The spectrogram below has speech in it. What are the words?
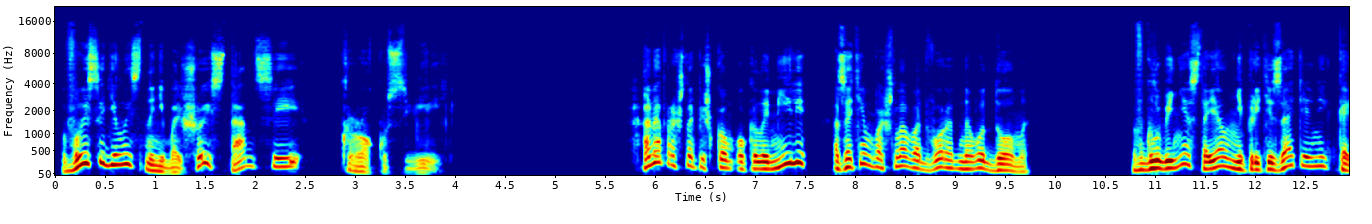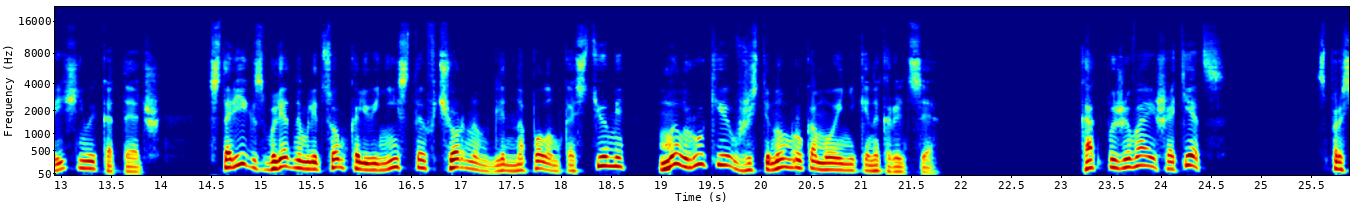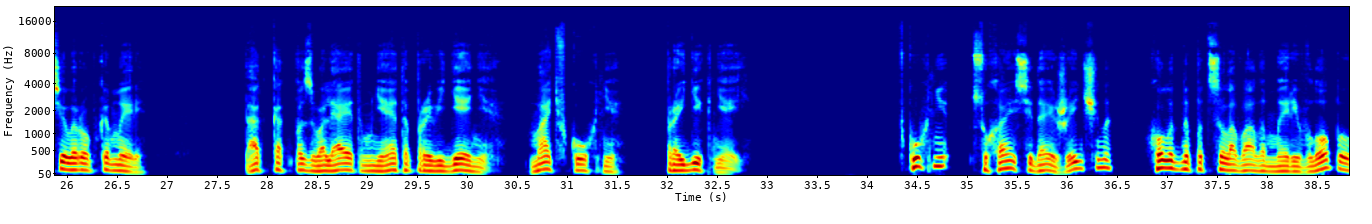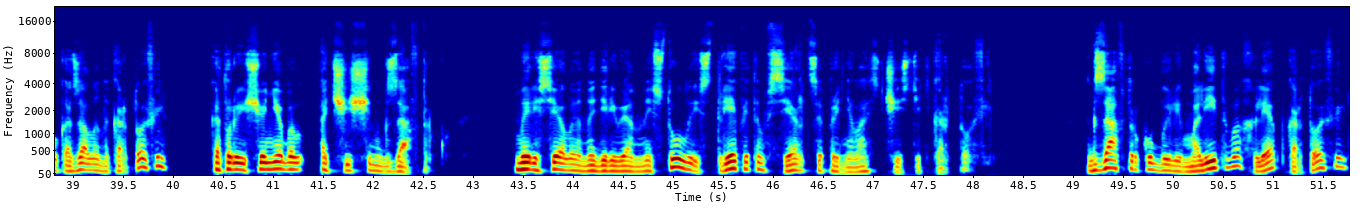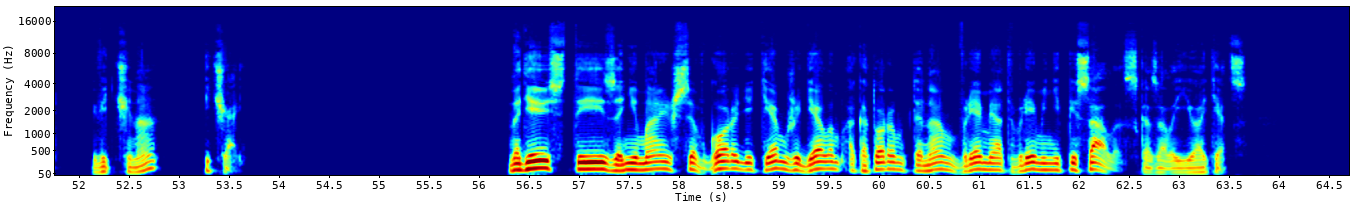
высадилась на небольшой станции Крокусвиль. Она прошла пешком около мили, а затем вошла во двор одного дома. В глубине стоял непритязательный коричневый коттедж. Старик с бледным лицом кальвиниста в черном длиннополом костюме — мыл руки в жестяном рукомойнике на крыльце. «Как поживаешь, отец?» — спросила робко Мэри. «Так, как позволяет мне это провидение. Мать в кухне. Пройди к ней». В кухне сухая седая женщина холодно поцеловала Мэри в лоб и указала на картофель, который еще не был очищен к завтраку. Мэри села на деревянный стул и с трепетом в сердце принялась чистить картофель. К завтраку были молитва, хлеб, картофель, ветчина и чай. «Надеюсь, ты занимаешься в городе тем же делом, о котором ты нам время от времени писала», — сказал ее отец.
